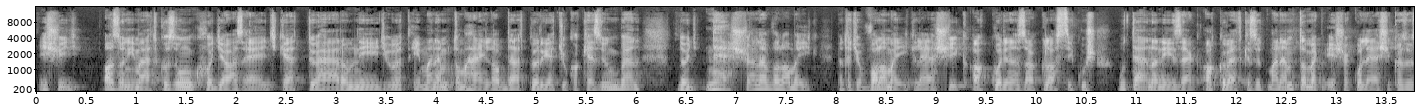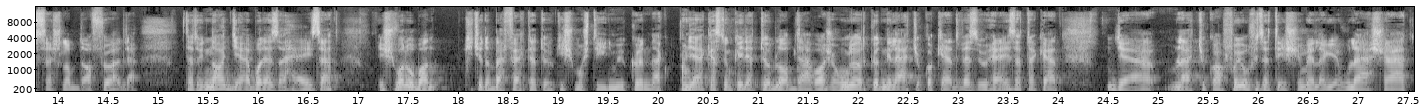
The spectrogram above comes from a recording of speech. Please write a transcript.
és így azon imádkozunk, hogy az egy, kettő, három, négy, öt, én már nem tudom hány labdát pörgetjük a kezünkben, de hogy ne essen le valamelyik. Mert hogyha valamelyik leesik, akkor én az a klasszikus utána nézek, a következőt már nem tudom meg, és akkor leesik az összes labda a földre. Tehát, hogy nagyjából ez a helyzet, és valóban kicsit a befektetők is most így működnek. Ugye elkezdtünk egyre több labdával zsonglőrködni, látjuk a kedvező helyzeteket, ugye látjuk a folyófizetési mérleg javulását,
